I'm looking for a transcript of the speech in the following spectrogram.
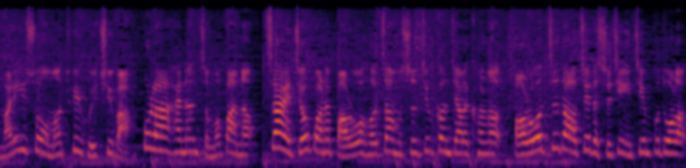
玛丽说：“我们退回去吧，不然还能怎么办呢？”在酒馆的保罗和詹姆斯就更加的坑了。保罗知道这的时间已经不多了，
